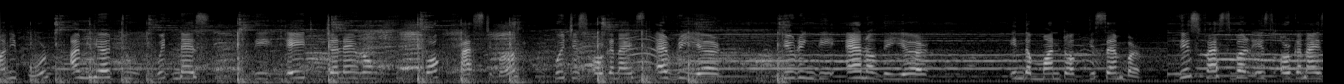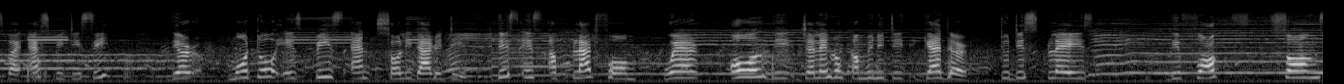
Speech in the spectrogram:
Manipur. I'm here to witness the 8th Zeliangrong Folk Festival, which is organized every year during the end of the year in the month of December. This festival is organized by SPTC. Their motto is peace and solidarity. This is a platform where all the Zeliangrong community gather to display the folk songs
